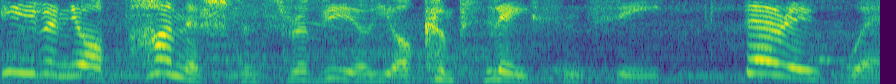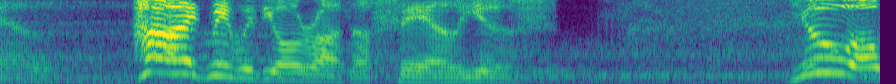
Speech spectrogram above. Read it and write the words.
Even your punishments reveal your complacency. Very well. Hide me with your other failures. You were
